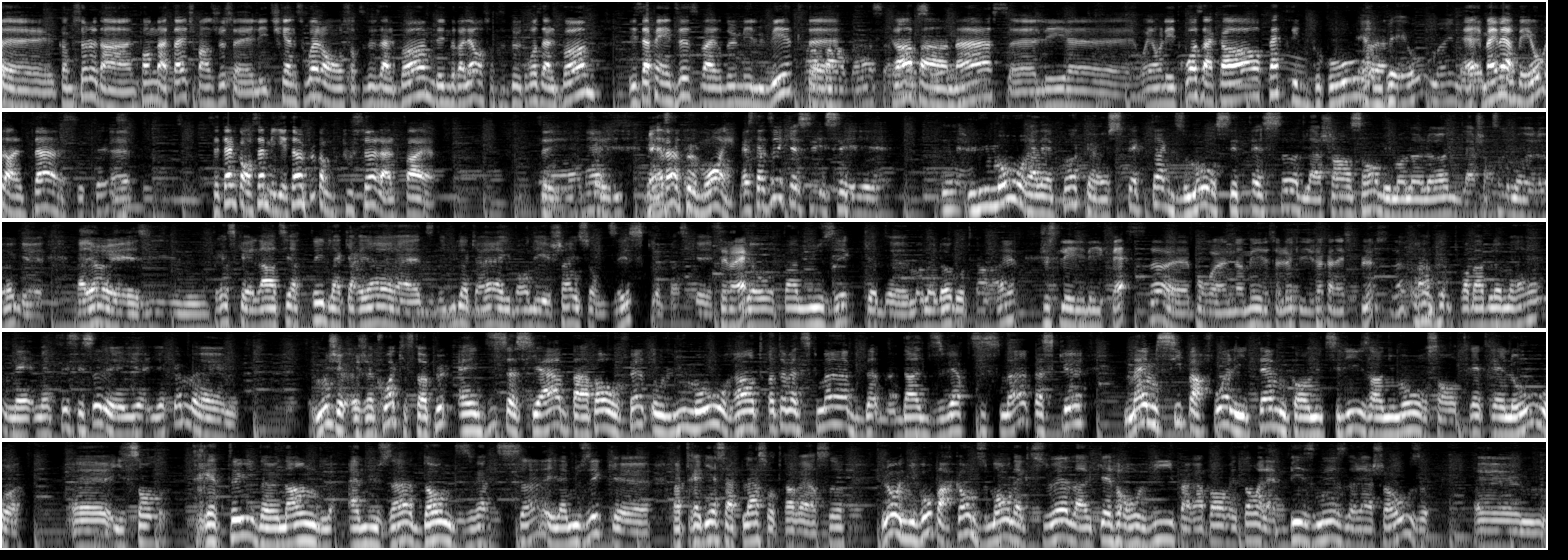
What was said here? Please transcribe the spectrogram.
comme ça, là, dans le fond de ma tête, je pense juste euh, les Chicken Swell ont sorti deux albums, les Relais ont sorti deux, trois albums, les Appendices vers 2008, euh, Crampe en masse, Cramp en masse, euh, les, euh, voyons, les trois accords, Patrick Gros, euh, RBO, même. euh, même RBO dans le temps. C'était. Euh, le concept, mais il était un peu comme tout seul à le faire. Il y en avait un peu moins. Mais c'est-à-dire que c'est. L'humour à l'époque, un spectacle d'humour, c'était ça, de la chanson, des monologues, de la chanson des monologues. D'ailleurs, euh, presque l'entièreté de la carrière, euh, du début de la carrière, ils vont des chants sur disque, parce que il y a autant de musique que de monologues au travers. Juste les, les fesses, là, euh, pour nommer ceux-là que les gens connaissent plus. Là. Probablement. Mais, mais tu sais, c'est ça, il y, a- il y a comme. euh, moi, je, je crois que c'est un peu indissociable par rapport au fait où l'humour rentre automatiquement dans, le divertissement parce que même si parfois les thèmes qu'on utilise en humour sont très très lourds, euh, ils sont traités d'un angle amusant, donc divertissant, et la musique euh, a très bien sa place au travers de ça. Là, au niveau, par contre, du monde actuel dans lequel on vit par rapport, mettons, à la business de la chose, euh,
